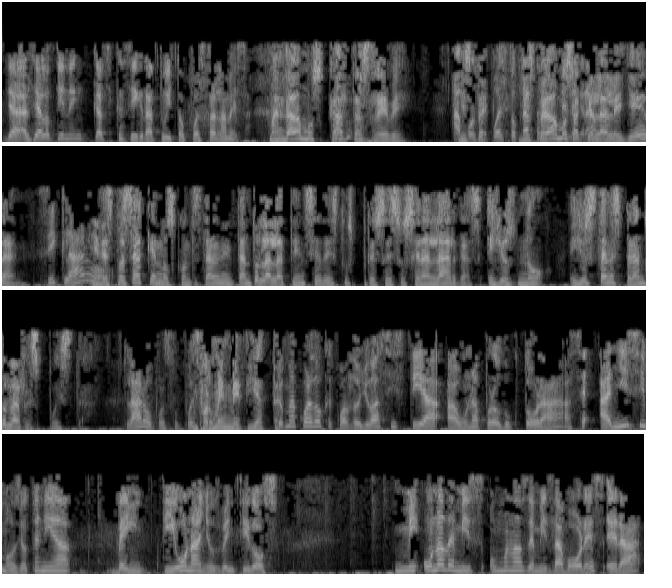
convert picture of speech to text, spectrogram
ya, ya lo tienen casi casi gratuito, puesto en la mesa. Mandábamos cartas, Rebe. Ah, por supuesto, y esperábamos a que la leyeran. Sí, claro. Y después a que nos contestaran, y tanto la latencia de estos procesos eran largas. Ellos no. Ellos están esperando la respuesta. Claro, por supuesto. De forma inmediata. Yo me acuerdo que cuando yo asistía a una productora, hace añísimos, yo tenía 21 años, 22. una, de mis, una de mis labores era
